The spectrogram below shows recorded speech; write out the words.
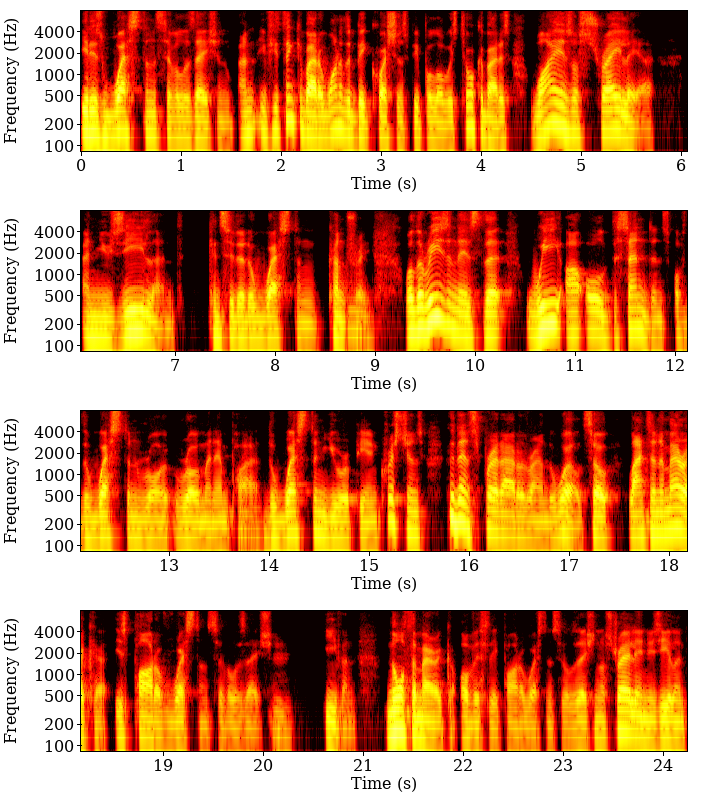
It is Western civilization. And if you think about it, one of the big questions people always talk about is why is Australia and New Zealand considered a Western country? Mm. Well, the reason is that we are all descendants of the Western Ro- Roman Empire, Mm. the Western European Christians who then spread out around the world. So Latin America is part of Western civilization, Mm. even. North America, obviously part of Western civilization. Australia, New Zealand,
